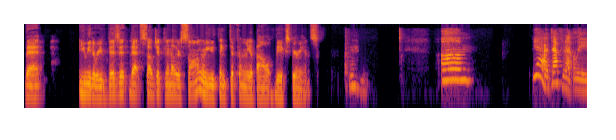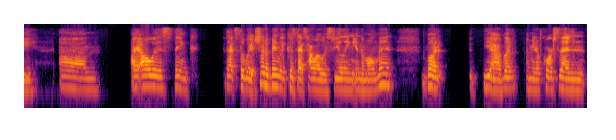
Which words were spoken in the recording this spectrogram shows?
that you either revisit that subject in another song or you think differently about the experience Mhm. Um, yeah, definitely. Um, I always think that's the way it should have been because that's how I was feeling in the moment. But yeah, but I mean, of course, then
